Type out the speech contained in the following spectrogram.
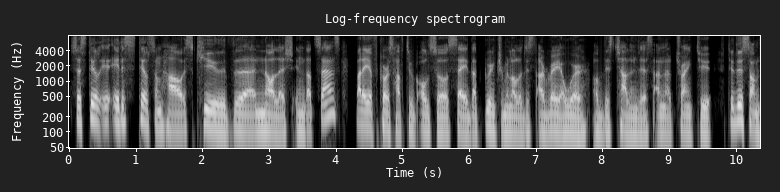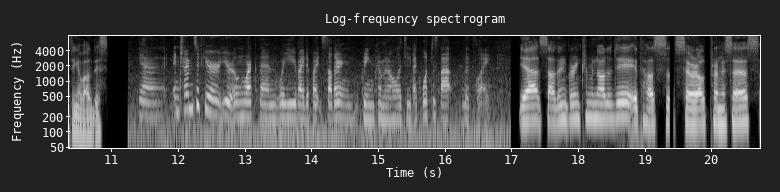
so still it, is still somehow skewed uh, knowledge in that sense but i of course have to also say that green criminologists are very aware of these challenges and are trying to to do something about this yeah. In terms of your, your own work, then, where you write about Southern green criminology, like what does that look like? Yeah, Southern green criminology, it has several premises.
